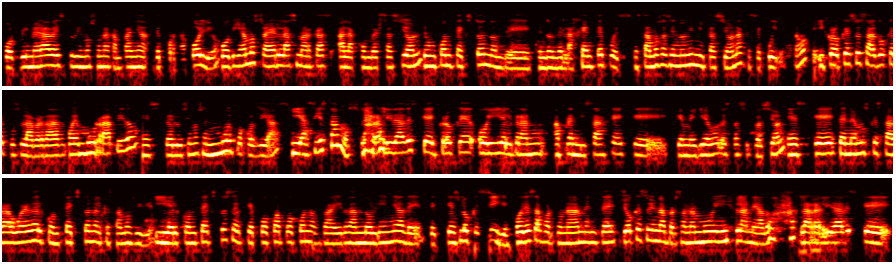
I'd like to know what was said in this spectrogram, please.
por primera vez tuvimos una campaña de portafolio, podíamos traer las marcas a la conversación de un contexto en donde, en donde la gente pues estamos haciendo una invitación a que se cuide, ¿no? Y creo que eso es algo que pues la verdad fue muy rápido, este, lo hicimos en muy pocos días y así estamos. La realidad es que creo que hoy el gran aprendizaje que, que me llevo de esta situación es que tenemos que estar aware del contexto en el que estamos viviendo y el contexto es el que poco a poco nos va a ir dando línea de, de qué es lo que sigue. Hoy desafortunadamente yo que soy una persona muy planeadora, la realidad es que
